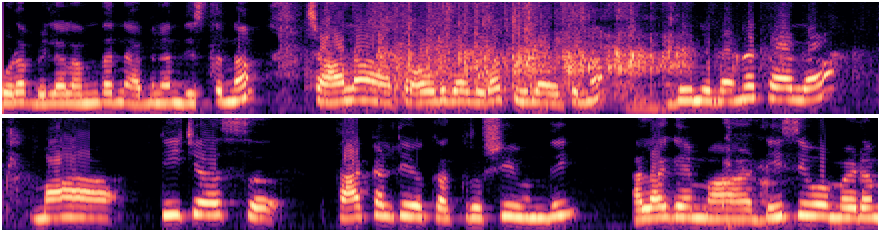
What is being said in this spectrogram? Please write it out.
కూడా పిల్లలందరినీ అభినందిస్తున్నాం. చాలా ప్రౌడ్గా కూడా ఫీల్ అవుతున్నాం. దీని వెనకాల మా టీచర్స్ ఫ్యాకల్టీ యొక్క కృషి ఉంది. అలాగే మా డీసీఓ మేడం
